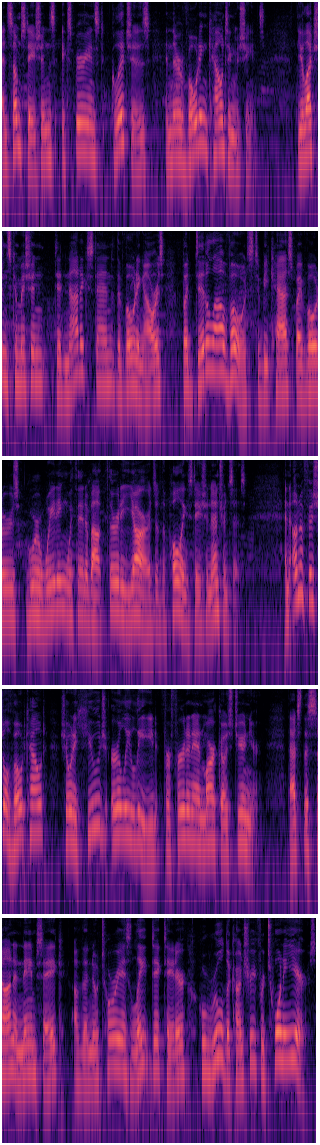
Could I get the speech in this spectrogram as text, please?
And some stations experienced glitches in their voting counting machines. The Elections Commission did not extend the voting hours, but did allow votes to be cast by voters who were waiting within about 30 yards of the polling station entrances. An unofficial vote count showed a huge early lead for Ferdinand Marcos Jr. That's the son and namesake of the notorious late dictator who ruled the country for 20 years.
